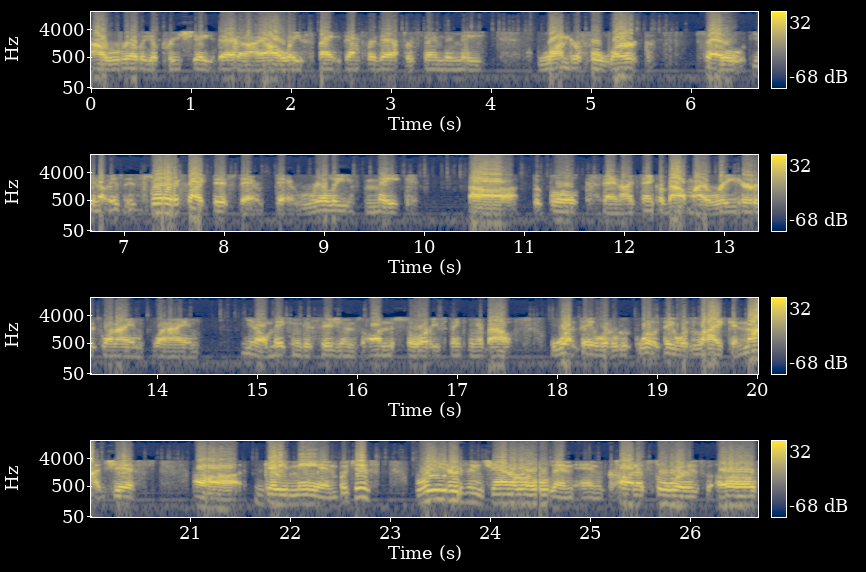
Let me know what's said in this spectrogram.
I really appreciate that, and I always thank them for that for sending me wonderful work. So you know it's, it's stories like this that that really make uh, the books, and I think about my readers when I'm when I'm you know making decisions on the stories, thinking about what they would what they would like, and not just uh, gay men, but just readers in general and, and connoisseurs of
